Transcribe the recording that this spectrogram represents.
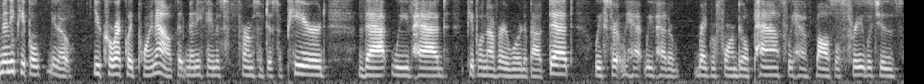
many people, you know, you correctly point out that many famous firms have disappeared, that we've had people are not very worried about debt. We've certainly had we've had a reg reform bill pass. We have Basel III, which is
